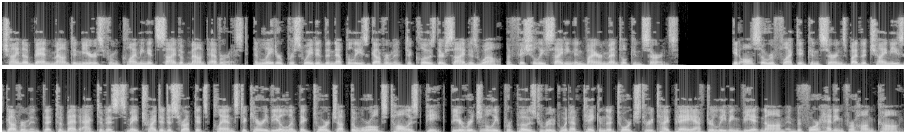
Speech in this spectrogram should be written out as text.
China banned mountaineers from climbing its side of Mount Everest, and later persuaded the Nepalese government to close their side as well, officially citing environmental concerns. It also reflected concerns by the Chinese government that Tibet activists may try to disrupt its plans to carry the Olympic torch up the world's tallest peak. The originally proposed route would have taken the torch through Taipei after leaving Vietnam and before heading for Hong Kong.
